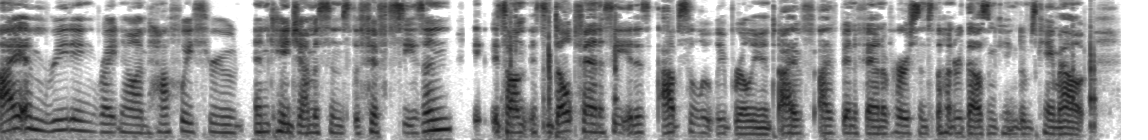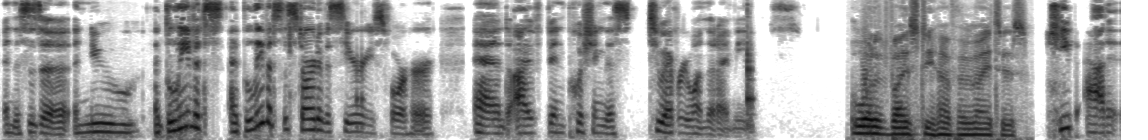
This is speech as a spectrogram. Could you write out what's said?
I am reading right now. I'm halfway through N.K. Jemisin's The Fifth Season. It's on. It's adult fantasy. It is absolutely brilliant. I've I've been a fan of her since The Hundred Thousand Kingdoms came out, and this is a, a new. I believe it's. I believe it's the start of a series for her, and I've been pushing this to everyone that I meet. What advice do you have for writers? Keep at it.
